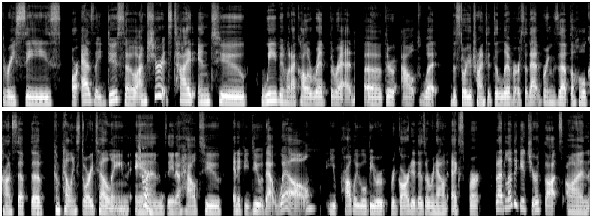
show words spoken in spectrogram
three C's, or as they do so, I'm sure it's tied into weaving what I call a red thread uh, throughout what the story you're trying to deliver. So that brings up the whole concept of compelling storytelling and, sure. you know, how to, and if you do that well, you probably will be re- regarded as a renowned expert. But I'd love to get your thoughts on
